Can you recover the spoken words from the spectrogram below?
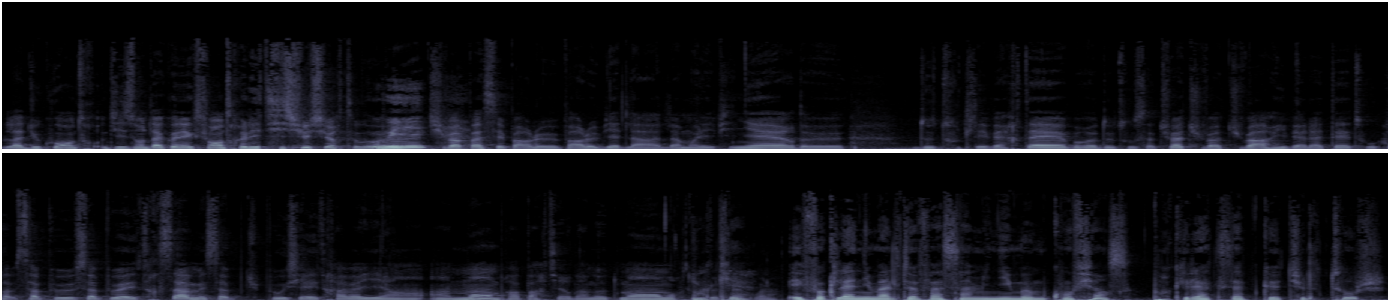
là, du coup, entre, disons de la connexion entre les tissus surtout, euh, Oui. tu vas passer par le, par le biais de la, de la moelle épinière, de, de toutes les vertèbres, de tout ça. Tu vois, tu vas, tu vas arriver à la tête. Ou, ça, peut, ça peut être ça, mais ça, tu peux aussi aller travailler un, un membre à partir d'un autre membre. Tu faire, voilà. Il faut que l'animal te fasse un minimum confiance pour qu'il accepte que tu le touches.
